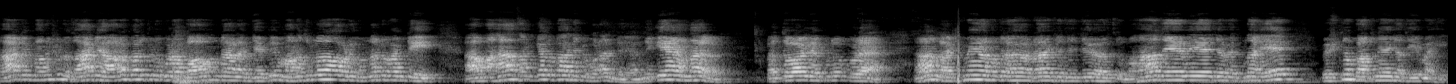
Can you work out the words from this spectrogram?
సాటి మనుషులు సాటి ఆడపడుచులు కూడా బాగుండాలని చెప్పి మనసులో ఆవిడ ఉన్నటువంటి ఆ మహా సంకల్పాన్ని చూడండి అందుకే అన్నారు. పెద్దవాళ్ళు ఎప్పుడూ కూడా లక్ష్మీ అనుగ్రహ కటాక్ష సిద్ధిరస్తు విద్మహే విష్ణు పత్నే ధీమహి.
